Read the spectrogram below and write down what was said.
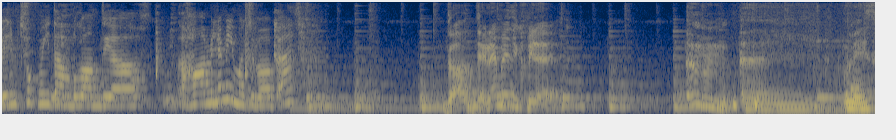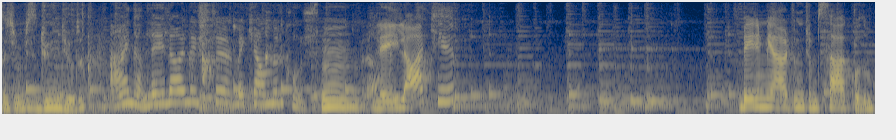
Benim çok midem bulandı ya. Hamile miyim acaba ben? Daha denemedik bile. Melisa'cığım biz düğün diyorduk. Aynen Leyla ile işte mekanları konuştuk. Leyla kim? Benim yardımcım sağ kolum.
